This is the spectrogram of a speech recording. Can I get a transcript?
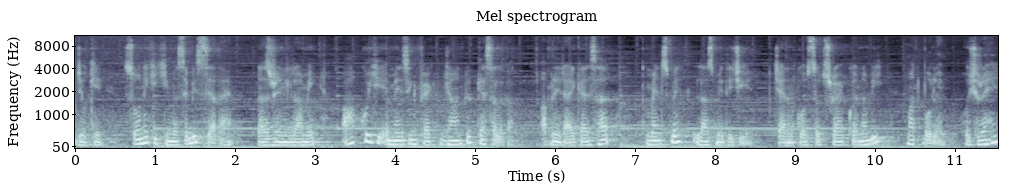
जो कि सोने की कीमत से भी ज़्यादा है। नज़र ग्रामी आपको ये अमेजिंग फैक्ट जानकर कैसा लगा? अपनी राय का इजहार कमेंट्स में लाजमी दीजिए। चैनल को सब्सक्राइब करना भी मत भूलें। खुश रहें,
